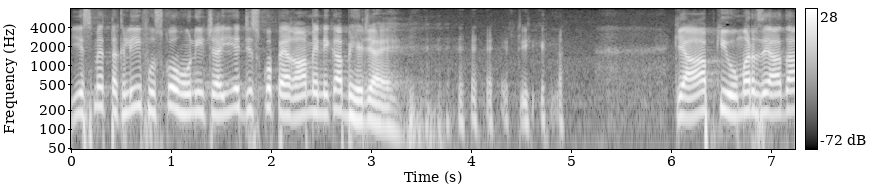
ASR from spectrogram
इसमें तकलीफ़ उसको होनी चाहिए जिसको पैगाम निका भेजा है। ठीक है ना? कि आपकी उम्र ज़्यादा,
